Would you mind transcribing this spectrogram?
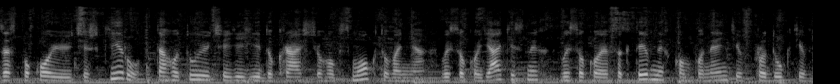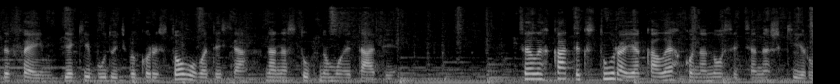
заспокоюючи шкіру та готуючи її до кращого всмоктування високоякісних, високоефективних компонентів продуктів DeFame, які будуть використовуватися на наступному етапі. Це легка текстура, яка легко наноситься на шкіру.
